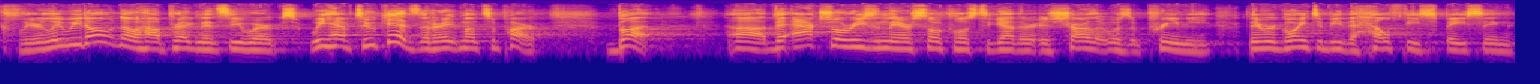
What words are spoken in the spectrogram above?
clearly, we don't know how pregnancy works. We have two kids that are eight months apart. But uh, the actual reason they are so close together is Charlotte was a preemie. They were going to be the healthy spacing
